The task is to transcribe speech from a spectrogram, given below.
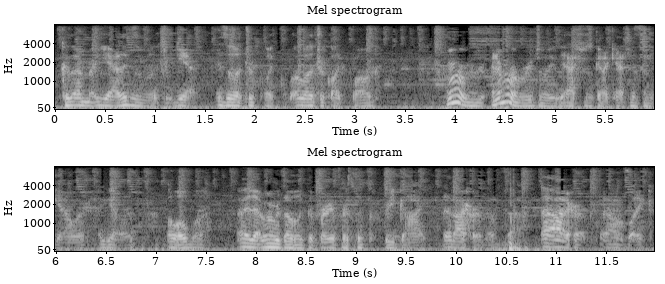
because I'm yeah, this is electric. Yeah, it's electric like electric like bug. I remember, I remember originally the Ash was gonna catch this in Galar, Galar, Alola. I, remember that was like the very first free guy that I heard of. That I heard, and I was like,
